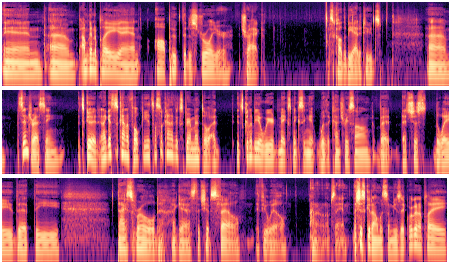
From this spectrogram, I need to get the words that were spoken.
and um, I'm going to play an All Pook the Destroyer track. It's called The Beatitudes. Um, it's interesting. It's good, and I guess it's kind of folky. It's also kind of experimental. I, it's going to be a weird mix, mixing it with a country song, but that's just the way that the dice rolled. I guess the chips fell, if you will. I don't know what I'm saying. Let's just get on with some music. We're going to play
